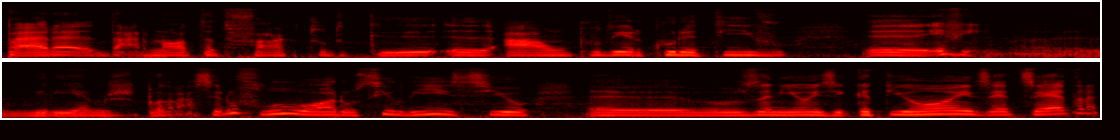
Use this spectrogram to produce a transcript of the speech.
Para dar nota de facto de que há um poder curativo, enfim, diríamos, poderá ser o flúor, o silício, os aniões e cationes, etc.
